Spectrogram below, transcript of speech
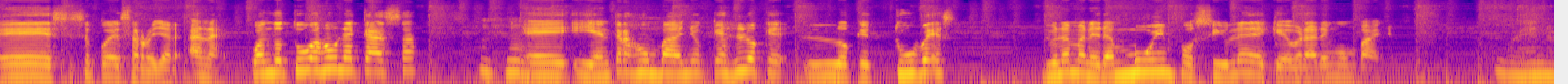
Eh, sí se puede desarrollar. Ana, cuando tú vas a una casa eh, y entras a un baño, ¿qué es lo que, lo que tú ves de una manera muy imposible de quebrar en un baño? Bueno.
